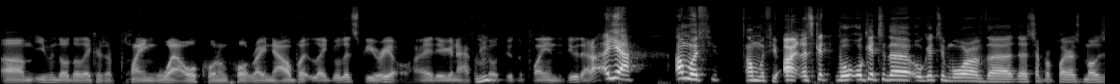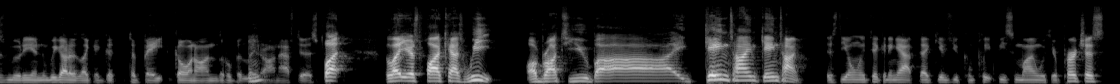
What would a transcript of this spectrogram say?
Um, even though the Lakers are playing well, quote unquote, right now. But like, well, let's be real, right? They're gonna have to mm-hmm. go through the play-in to do that. Uh, yeah, I'm with you. I'm with you. All right, let's get we'll, we'll, get to the we'll get to more of the the separate players, Moses Moody, and we got a, like a good debate going on a little bit later mm-hmm. on after this. But the Light Years podcast, we are brought to you by Game Time. Game Time is the only ticketing app that gives you complete peace of mind with your purchase.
